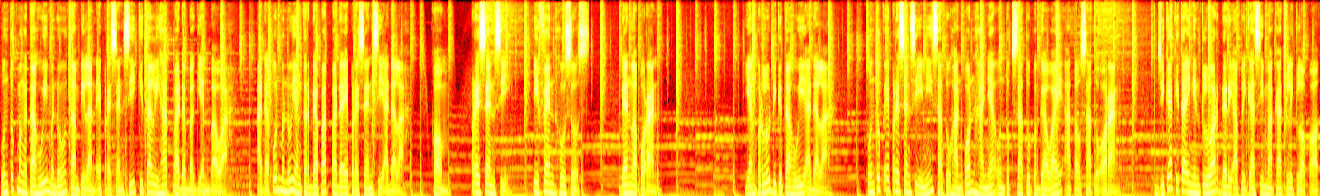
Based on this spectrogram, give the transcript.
Untuk mengetahui menu tampilan e-presensi kita lihat pada bagian bawah. Adapun menu yang terdapat pada e-presensi adalah Home, Presensi, Event khusus, dan Laporan. Yang perlu diketahui adalah untuk e-presensi ini satu handphone hanya untuk satu pegawai atau satu orang. Jika kita ingin keluar dari aplikasi maka klik logout.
